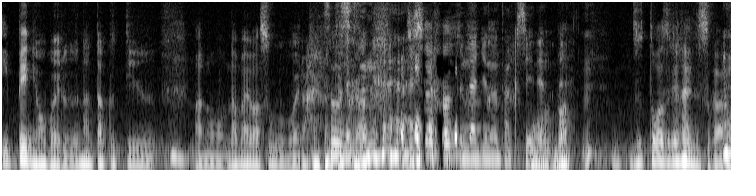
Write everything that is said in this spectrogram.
いっぺんに覚えるうなたくっていう、あの名前はすぐ覚えられるんですがね。実際はうなぎのタクシーでまずっと忘れないですがあの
